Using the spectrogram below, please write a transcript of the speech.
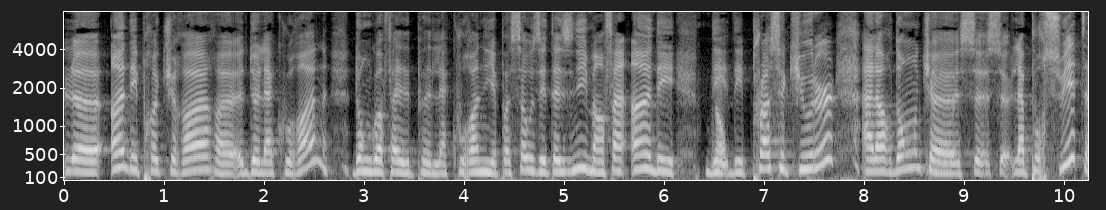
le, un des procureurs de la couronne. Donc, enfin, la couronne, il n'y a pas ça aux États-Unis, mais enfin un des des, des prosecutors. Alors donc, ce, la poursuite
